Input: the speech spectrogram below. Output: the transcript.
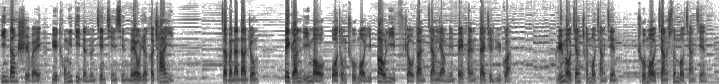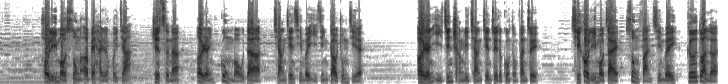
应当视为与同一地点轮奸情形没有任何差异。在本案当中，被告人李某伙同楚某以暴力手段将两名被害人带至旅馆，吕某将陈某强奸，楚某将孙某强奸。后李某送二被害人回家，至此呢，二人共谋的强奸行为已经告终结，二人已经成立强奸罪的共同犯罪。其后李某在送返行为割断了。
